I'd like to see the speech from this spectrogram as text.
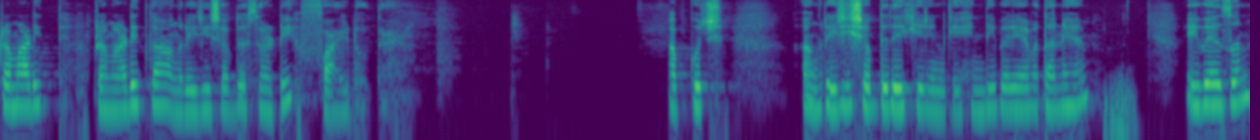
प्रमाणित। प्रमाणित का अंग्रेज़ी शब्द सर्टिफाइड होता है। अब कुछ अंग्रेज़ी शब्द देखिए जिनके हिंदी पर्याय बताने हैं। इवेजन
